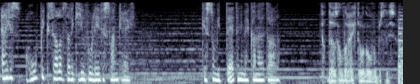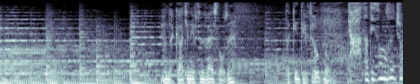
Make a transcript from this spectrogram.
Ergens hoop ik zelfs dat ik hiervoor levenslang krijg. Ik de sommiteiten niet meer kan uithalen. Ja, daar zal de rechter wel over beslissen. Kaatje heeft een wijslos, hè. Dat kind heeft hulp nodig. Ja, dat is onze job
